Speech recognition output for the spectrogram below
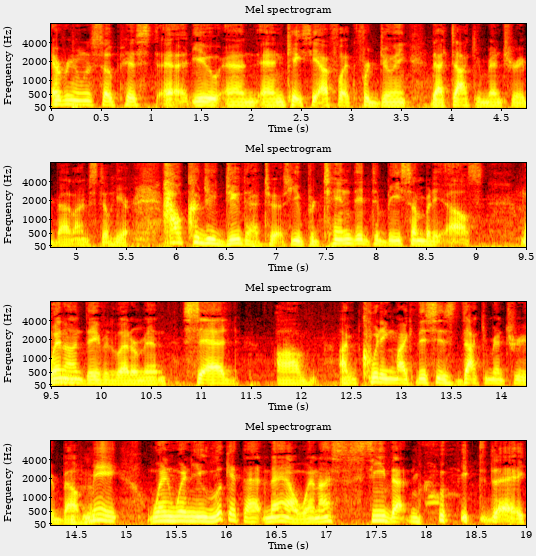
everyone was so pissed at you and, and Casey Affleck for doing that documentary about I'm Still Here? How could you do that to us? You pretended to be somebody else, went mm-hmm. on David Letterman, said, um, I'm quitting Mike. This is documentary about mm-hmm. me. When when you look at that now, when I see that movie today,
